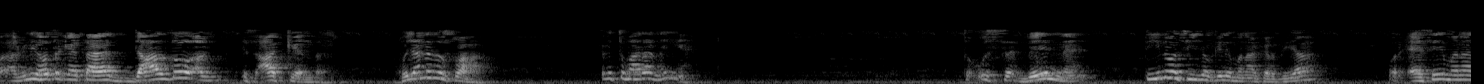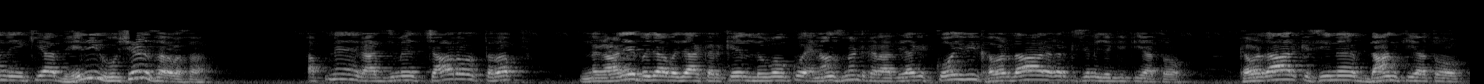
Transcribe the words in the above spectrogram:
और अग्निहोत्र कहता है, डाल दो इस आग के अंदर। हो जाने दो स्वाहा। अभी तुम्हारा नहीं है। तो उस बेन ने तीनों चीज़ों के लिए मना कर दिया और ऐसे ही मना नहीं किया। भेरी घोषण सर्वसा। अपने राज्य में चारों तरफ़ नगाड़े बजा बजा करके लोगों को अनाउंसमेंट करा दिया कि कोई भी खबरदार अगर किसी ने यज्ञ किया तो खबरदार किसी ने दान किया तो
